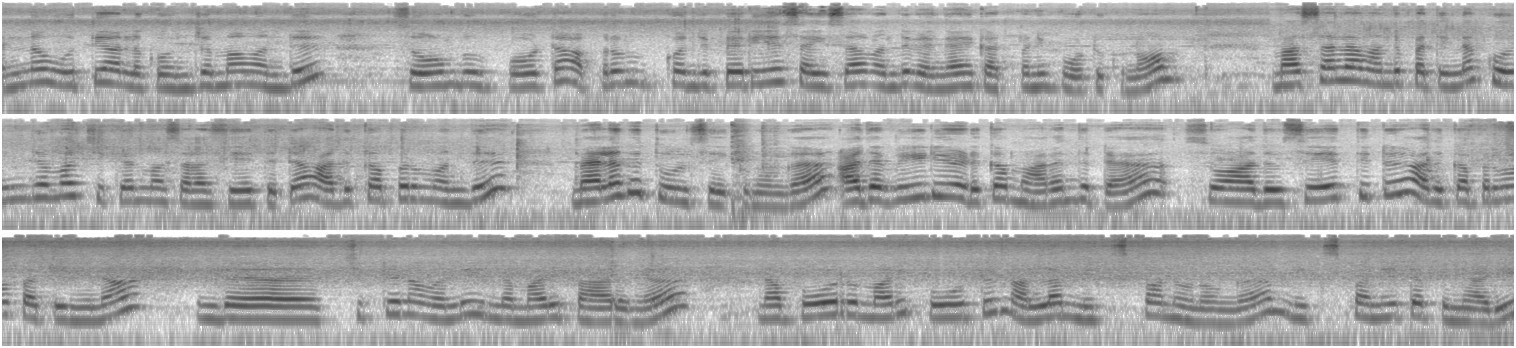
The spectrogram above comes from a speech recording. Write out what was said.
எண்ணெய் ஊற்றி அதில் கொஞ்சமாக வந்து சோம்பு போட்டு அப்புறம் கொஞ்சம் பெரிய சைஸாக வந்து வெங்காயம் கட் பண்ணி போட்டுக்கணும். மசாலா வந்து பார்த்திங்கன்னா கொஞ்சமாக சிக்கன் மசாலா சேர்த்துட்டு அதுக்கப்புறம் வந்து மிளகுத்தூள் சேர்க்கணுங்க. அதை வீடியோ எடுக்க மறந்துட்டேன். ஸோ அது சேர்த்துட்டு அதுக்கப்புறமா பார்த்தீங்கன்னா இந்த சிக்கனை வந்து இந்த மாதிரி பாருங்கள் நான் போடுற மாதிரி போட்டு நல்லா மிக்ஸ் பண்ணணுங்க. மிக்ஸ் பண்ணிட்ட பின்னாடி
